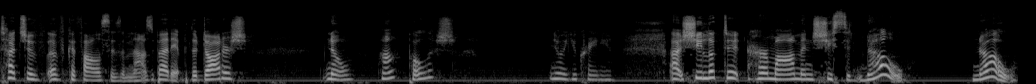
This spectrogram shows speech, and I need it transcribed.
touch of, of Catholicism. That was about it. But the daughter, sh- no, huh? Polish? No, Ukrainian. Uh, she looked at her mom and she said, No, no.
